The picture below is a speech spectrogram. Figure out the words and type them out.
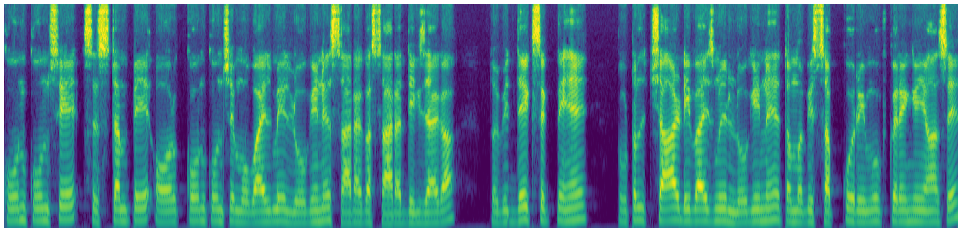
कौन कौन से सिस्टम पे और कौन कौन से मोबाइल में लॉगिन है, सारा का सारा दिख जाएगा। तो अभी देख सकते हैं, टोटल चार डिवाइस में लॉगिन है। तो हम अभी सबको रिमूव करेंगे यहाँ से।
